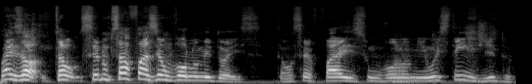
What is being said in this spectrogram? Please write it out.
mas ó, então você não precisa fazer um volume 2. Então você faz um volume 1 um estendido.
